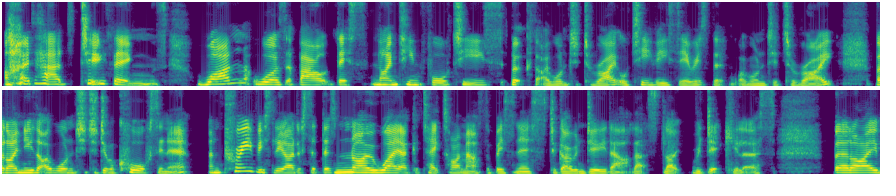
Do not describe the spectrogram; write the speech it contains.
I'd had two things. One was about this 1940s book that I wanted to write, or TV series that I wanted to write, but I knew that I wanted to do a course in it. And previously, I'd have said, There's no way I could take time out the business to go and do that. That's like ridiculous. But I,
